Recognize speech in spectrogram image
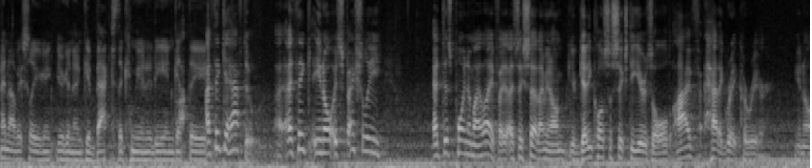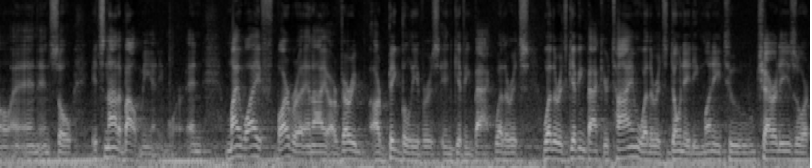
And obviously, you're- you're going to give back to the community and get the. I think you have to. I, I think you know, especially at this point in my life. As I said, I mean, I'm, you're getting close to 60 years old. I've had a great career, you know, and and so it's not about me anymore. And my wife Barbara and I are very are big believers in giving back. Whether it's whether it's giving back your time, whether it's donating money to charities, or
